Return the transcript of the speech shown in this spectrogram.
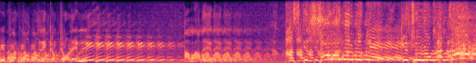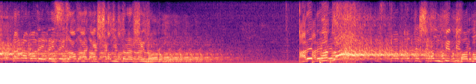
পেপার পত্রিকা পড়েননি? আমাদের। আজকে সমাজের বুকে কিছু লোক আছে, তারা বলে ইসলাম নাকি সন্ত্রাসী ধর্ম। আরে পাগল! শান্তির ধর্ম।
